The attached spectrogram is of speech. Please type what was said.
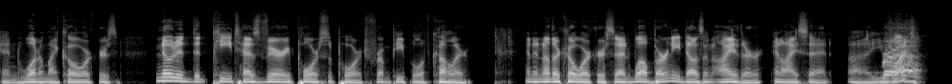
and one of my coworkers noted that Pete has very poor support from people of color, and another coworker said, "Well, Bernie doesn't either," and I said, uh, "You what?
